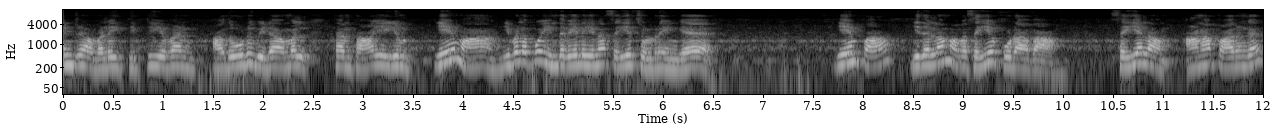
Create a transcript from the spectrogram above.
என்று அவளை திட்டியவன் அதோடு விடாமல் தன் தாயையும் ஏமா இவளை போய் இந்த வேலையெல்லாம் செய்ய சொல்கிறீங்க ஏன்பா இதெல்லாம் அவள் செய்யக்கூடாதா? செய்யலாம். ஆனால் பாருங்கள்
